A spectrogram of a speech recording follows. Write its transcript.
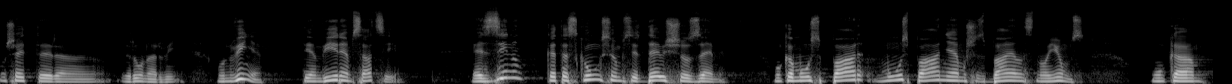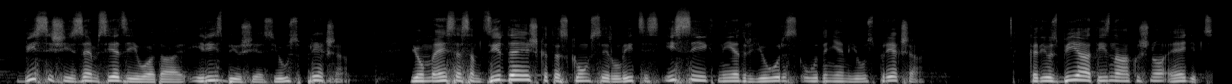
Un šeit ir uh, runa ar viņu. Un viņa tiem vīriem sacīja, es zinu, ka tas kungs jums ir devis šo zemi, un ka mūsu, pār, mūsu pārņēmušas bailes no jums, un ka visi šīs zemes iedzīvotāji ir izbijušies jūsu priekšā. Jo mēs esam dzirdējuši, ka tas kungs ir licis izsīkt niedru jūras ūdeņiem jūsu priekšā, kad jūs bijāt iznākuši no Ēģiptes,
